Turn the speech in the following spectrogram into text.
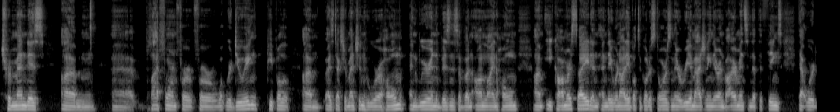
tremendous um, uh, platform for for what we're doing. People um, as Dexter mentioned, who were home and we were in the business of an online home um, e-commerce site, and, and they were not able to go to stores, and they were reimagining their environments, and that the things that were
